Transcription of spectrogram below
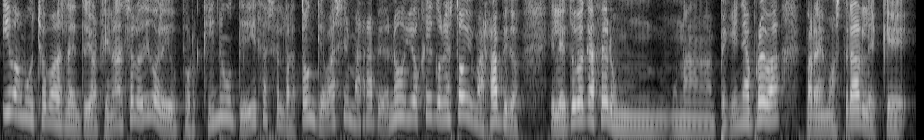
iba mucho más lento. Y al final se lo digo, le digo, ¿por qué no utilizas el ratón? Que vas a ir más rápido. No, yo es que con esto voy más rápido. Y le tuve que hacer una pequeña prueba para demostrarle que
